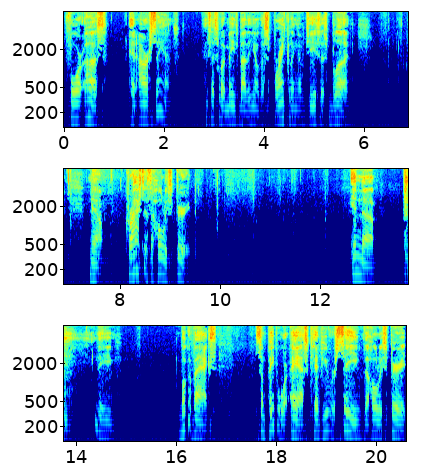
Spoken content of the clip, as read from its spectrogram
for us and our sins. And that's what it means by the you know the sprinkling of Jesus' blood. Now, Christ is the Holy Spirit. In uh, the book of Acts, some people were asked, Have you received the Holy Spirit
